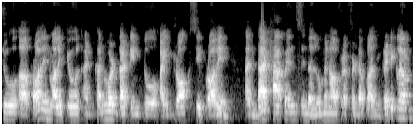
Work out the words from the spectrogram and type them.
to a proline molecule and convert that into hydroxyproline and that happens in the lumen of rough endoplasmic reticulum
